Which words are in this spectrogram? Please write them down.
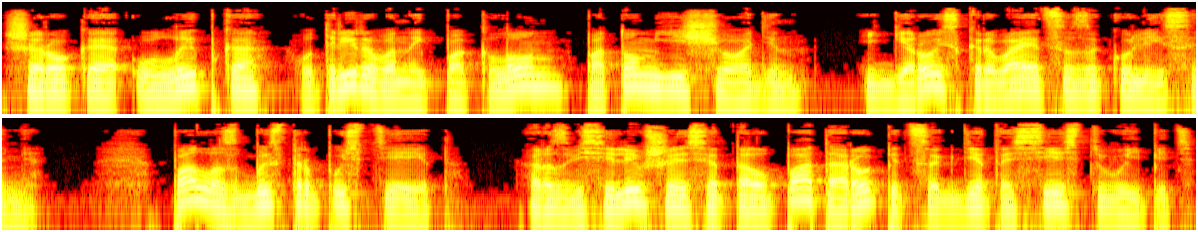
Широкая улыбка, утрированный поклон, потом еще один, и герой скрывается за кулисами. Палас быстро пустеет, Развеселившаяся толпа торопится где-то сесть выпить,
